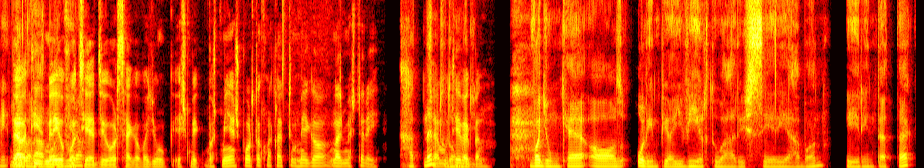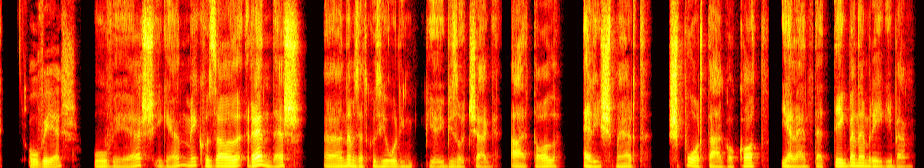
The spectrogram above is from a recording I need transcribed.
Mi- De a legalább 10 millió foci edző országa vagyunk, és még most milyen sportoknak lettünk még a nagymesterei? Hát nem Elmúlt tudom, években? vagyunk-e az olimpiai virtuális szériában érintettek. OVS? OVS, igen, méghozzá a rendes Nemzetközi Olimpiai Bizottság által elismert sportágakat jelentették be nem régiben.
